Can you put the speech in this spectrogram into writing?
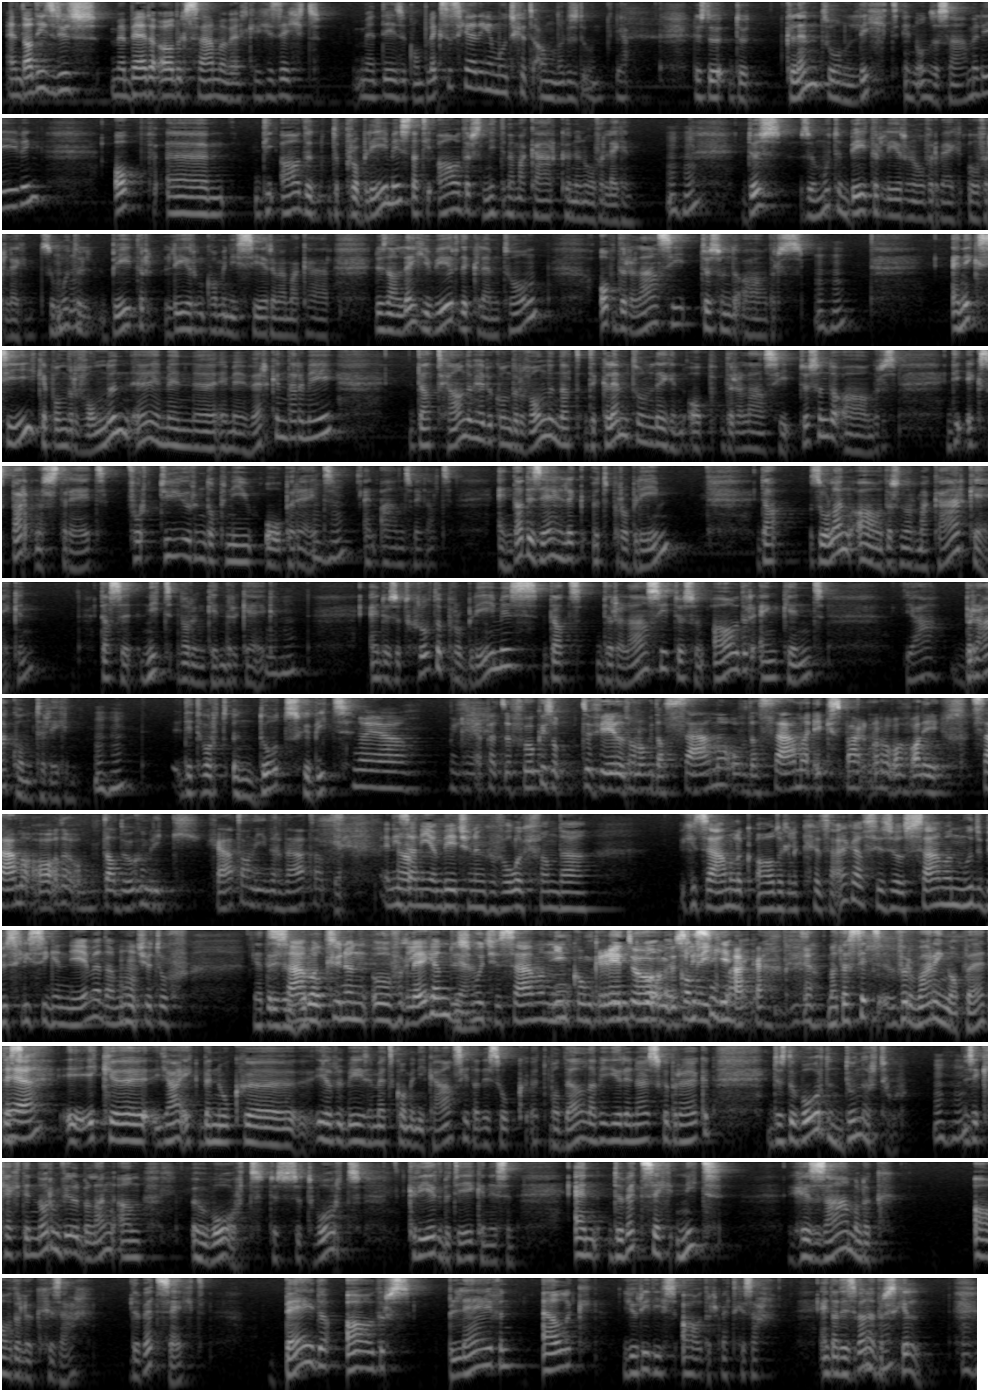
En dat is dus met beide ouders samenwerken. Je zegt, met deze complexe scheidingen moet je het anders doen. Dus de, de klemtoon ligt in onze samenleving op ehm, die oude. De probleem is dat die ouders niet met elkaar kunnen overleggen. Mhm. Dus ze moeten beter leren overweg- overleggen. Ze moeten beter leren communiceren met elkaar. Dus dan leg je weer de klemtoon op de relatie tussen de ouders. Mhm. En ik zie, ik heb ondervonden hè, in, mijn, eh, in mijn werken daarmee, dat gaande heb ik ondervonden dat de klemtoon leggen op de relatie tussen de ouders, die ex-partnerstrijd voortdurend opnieuw openrijdt en aanzwengelt. En dat is eigenlijk het probleem, dat zolang ouders naar elkaar kijken, dat ze niet naar hun kinderen kijken. En dus het grote probleem is dat de relatie tussen ouder en kind ja, braak komt te liggen. Mhm. Dit wordt een doodsgebied. Nou ja, ik begrijp het. De focus op te veel van nog dat samen of dat samen ex-partner of allee, samen ouder op dat ogenblik gaat dan inderdaad. Dat... Ja. En is Ja. dat niet een beetje een gevolg van dat gezamenlijk ouderlijk gezag? Als je zo samen moet beslissingen nemen, dan moet je toch Ja, er is een samen groot... kunnen overleggen. Dus Ja. moet je samen... In concreto in co- een beslissing maken. Ja. Maar daar zit verwarring op. Hè. Dus Ja. ik, eh, ja, ik ben ook eh, heel veel bezig met communicatie. Dat is ook het model dat we hier in huis gebruiken. Dus de woorden doen ertoe. Mhm. Dus ik hecht enorm veel belang aan een woord. Dus het woord creëert betekenissen. En de wet zegt niet gezamenlijk ouderlijk gezag. De wet zegt beide ouders blijven elk juridisch ouder met gezag. En dat is wel een verschil.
